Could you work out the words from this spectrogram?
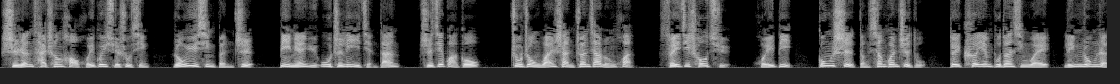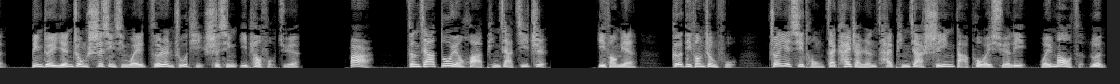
使人才称号回归学术性、荣誉性本质，避免与物质利益简单直接挂钩。注重完善专家轮换、随机抽取、回避公示等相关制度，对科研不端行为零容忍，并对严重失信行为责任主体实行一票否决。二、增加多元化评价机制。一方面，各地方政府专业系统在开展人才评价时，应打破为学历为帽子论，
